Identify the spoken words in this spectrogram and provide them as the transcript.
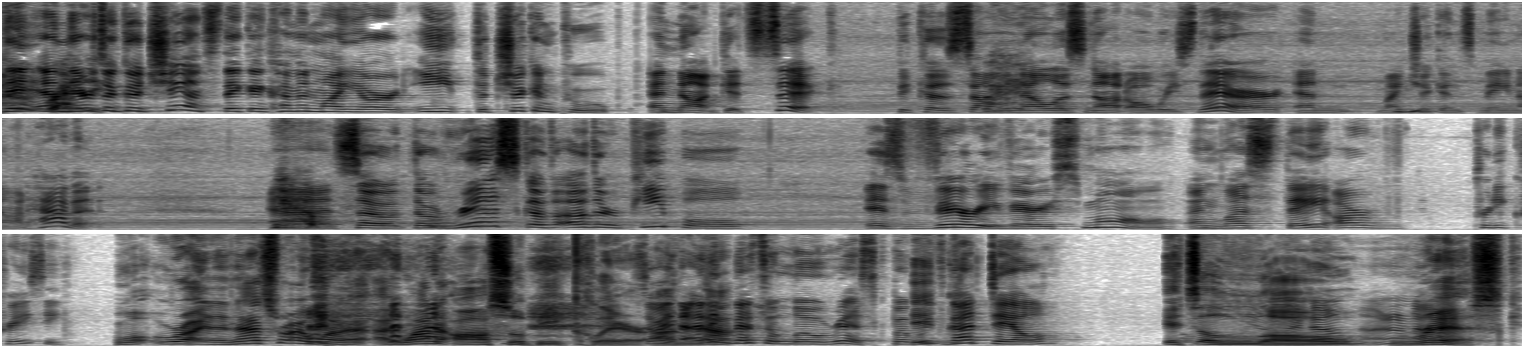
they, and there's a good chance they could come in my yard, eat the chicken poop, and not get sick because salmonella is not always there, and my mm-hmm. chickens may not have it. And so the risk of other people is very, very small unless they are pretty crazy. Well right and that's where i want to i want to also be clear So I, i'm I not think that's a low risk. But we've got Dale. it's a oh, low I don't know. risk.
